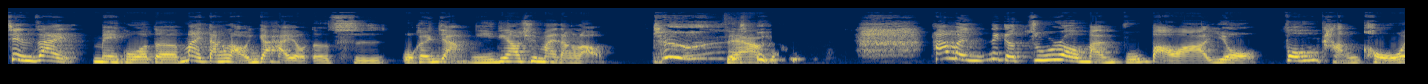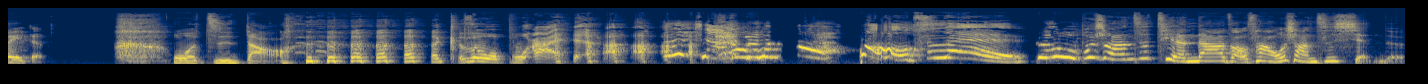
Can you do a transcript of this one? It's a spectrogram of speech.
现在美国的麦当劳应该还有得吃，我跟你讲，你一定要去麦当劳。怎样？他们那个猪肉满福堡啊，有枫糖口味的。我知道，可是我不爱啊。真的假的？我觉得爆好吃哎、欸！可是我不喜欢吃甜的啊，早上我喜欢吃咸的。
